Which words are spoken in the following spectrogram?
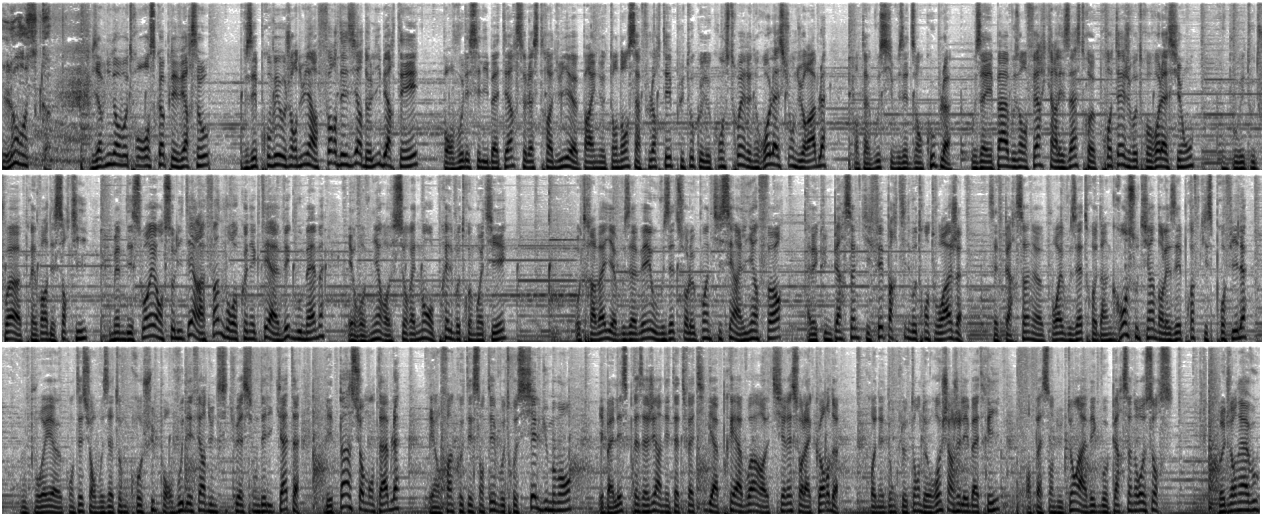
L'horoscope. Bienvenue dans votre horoscope les Verseaux. Vous éprouvez aujourd'hui un fort désir de liberté. Pour vous les célibataires, cela se traduit par une tendance à flirter plutôt que de construire une relation durable. Quant à vous, si vous êtes en couple, vous n'avez pas à vous en faire car les astres protègent votre relation. Vous pouvez toutefois prévoir des sorties ou même des soirées en solitaire afin de vous reconnecter avec vous-même et revenir sereinement auprès de votre moitié. Au travail, vous avez ou vous êtes sur le point de tisser un lien fort avec une personne qui fait partie de votre entourage. Cette personne pourrait vous être d'un grand soutien dans les épreuves qui se profilent. Vous pourrez euh, compter sur vos atomes crochus pour vous défaire d'une situation délicate, mais pas insurmontable. Et enfin, côté santé, votre ciel du moment eh ben, laisse présager un état de fatigue après avoir euh, tiré sur la corde. Prenez donc le temps de recharger les batteries en passant du temps avec vos personnes ressources. Bonne journée à vous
